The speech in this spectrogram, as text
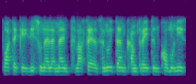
Poate că există un element la fel, să nu uităm că am trăit în comunism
